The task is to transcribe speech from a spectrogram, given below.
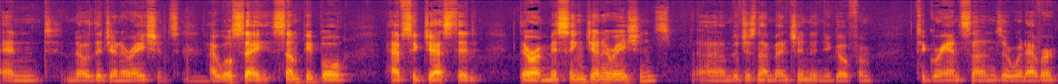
and know the generations. I will say some people have suggested there are missing generations. Um, they're just not mentioned, and you go from to grandsons or whatever.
